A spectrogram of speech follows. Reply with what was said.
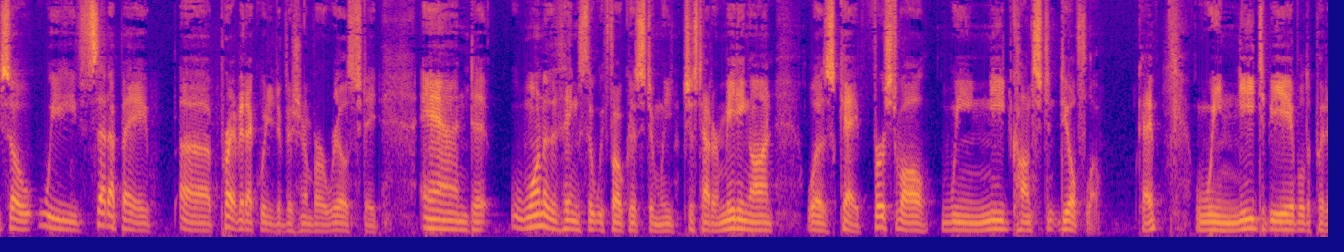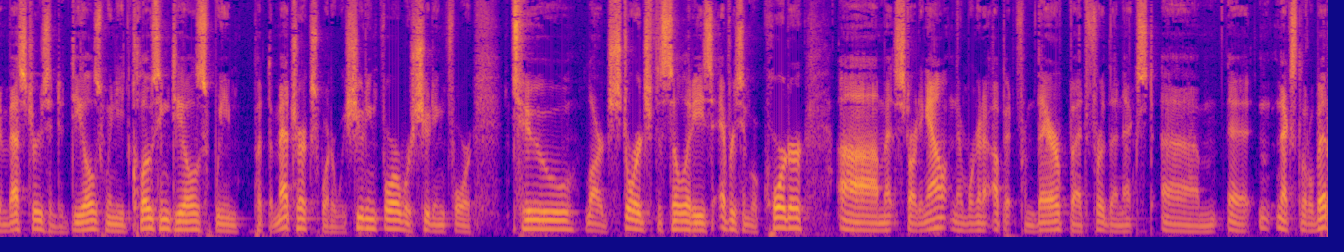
So we've set up a uh, private equity division of our real estate, and uh, one of the things that we focused and we just had our meeting on was okay. First of all, we need constant deal flow. Okay, we need to be able to put investors into deals. We need closing deals. We put the metrics. What are we shooting for? We're shooting for two large storage facilities every single quarter, um, starting out, and then we're going to up it from there. But for the next um, uh, next little bit,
